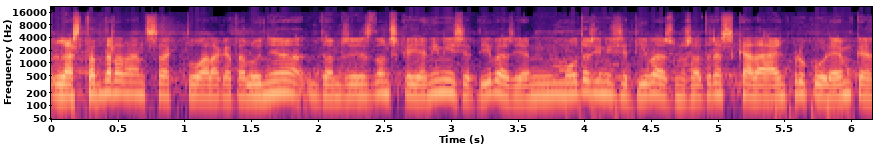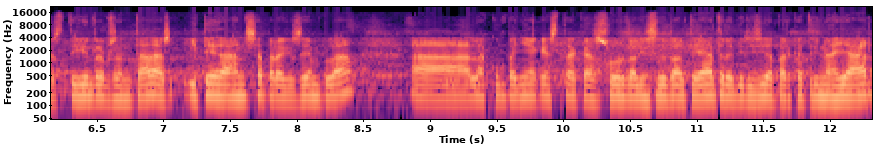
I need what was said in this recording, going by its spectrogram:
L'estat de la dansa actual a Catalunya doncs, és doncs, que hi ha iniciatives, hi ha moltes iniciatives. Nosaltres cada any procurem que estiguin representades. I té dansa, per exemple, eh, la companyia aquesta que surt de l'Institut del Teatre, dirigida per Catrina Llar,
